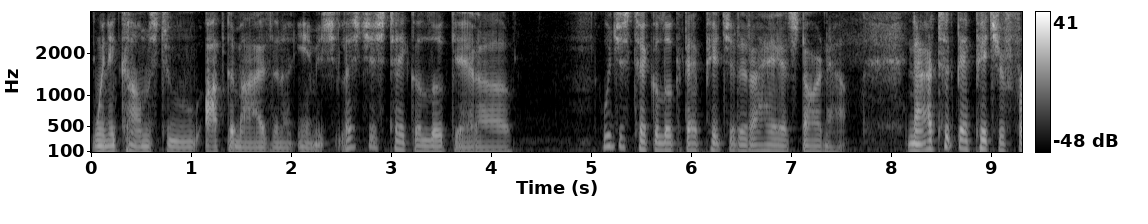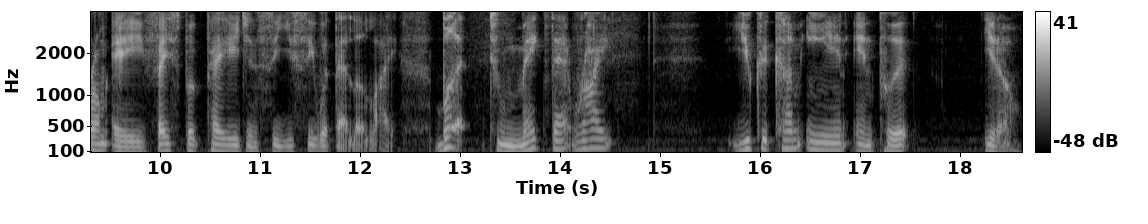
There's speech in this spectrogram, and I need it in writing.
when it comes to optimizing an image. Let's just take a look at, uh, we'll just take a look at that picture that I had starting out. Now I took that picture from a Facebook page and see you see what that looked like. But to make that right, you could come in and put, you know,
